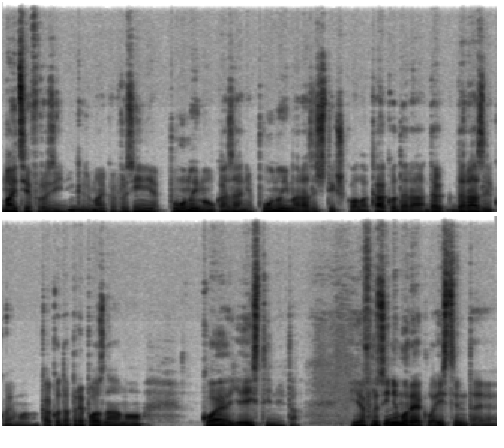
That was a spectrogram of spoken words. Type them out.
Majci Efrozini. Mm. Kaže, majko Efrozini puno ima ukazanja, puno ima različitih škola. Kako da, ra- da, da razlikujemo, kako da prepoznamo koja je istinita. I Efrozini mu rekla, istinita je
